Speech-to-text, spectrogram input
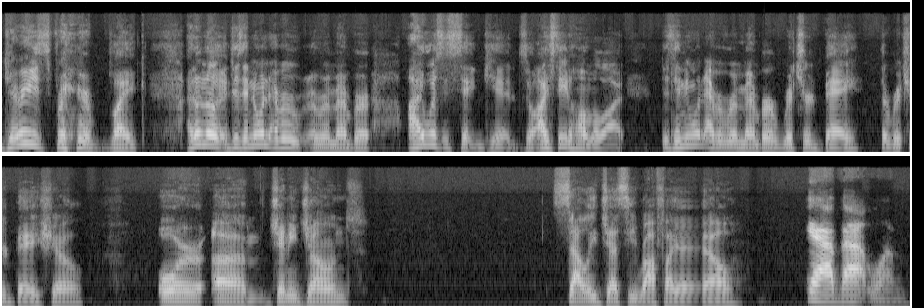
Jerry Springer, like, I don't know. Does anyone ever remember? I was a sick kid, so I stayed home a lot. Does anyone ever remember Richard Bey, the Richard Bey show, or um, Jenny Jones, Sally Jessy Raphael? Yeah, that one.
